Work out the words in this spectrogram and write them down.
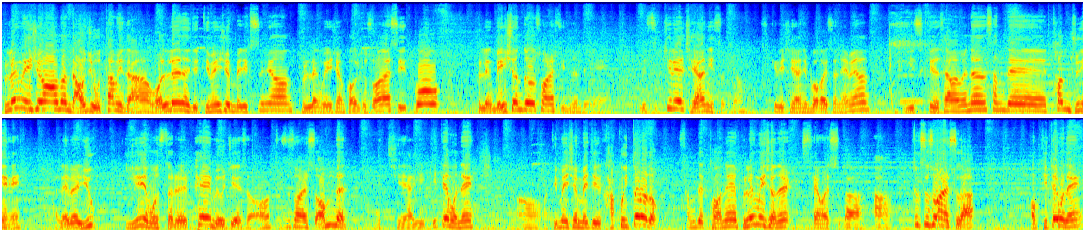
블랙 메이션은 나오지 못합니다. 원래는 이제 디멘션 매직 쓰면 블랙 메이션 걸도 소환할 수 있고 블랙 메이션도 소환할 수 있는데 이 스킬에 제한이 있었죠. 스킬의 제한이 뭐가 있었냐면 이 스킬을 사용하면은 상대 턴 중에 레벨 6 이외의 몬스터를 폐 묘지에서 특수 소환할 수 없는 제약이 있기 때문에 어, 디멘션 매직을 갖고 있더라도 상대 턴에 블랙 메이션을 사용할 수가 아 특수 소환할 수가 없기 때문에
